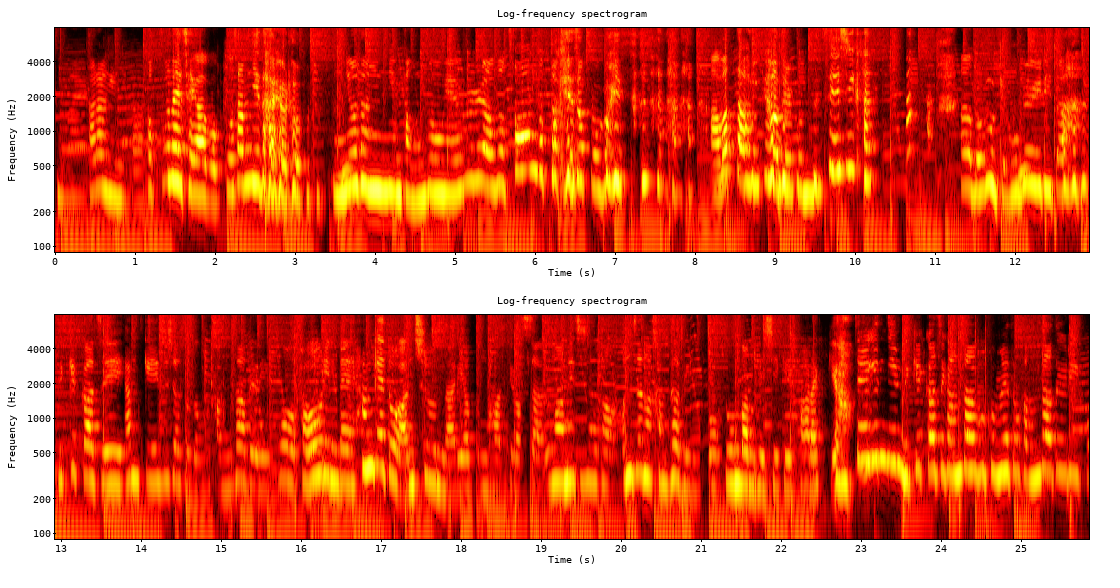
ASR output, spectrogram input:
정말 사랑입니다. 덕분에 제가 먹고 삽니다 여러분. 공여사님 방송에 훌려서 처음부터 계속 보고 있어요. 아바타 한 편을 보는 3시간. 아 너무 목요일이다. 늦게까지 함께 해주셔서 너무 감사드리고 겨울인데 한 개도 안 추운 날이었던 것 같아요. 응원해주셔서 언제나 감사드리고 좋은 밤 되시길 바랄게요. 슬기님 늦게까지 감사하고 구매도 감사드리고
